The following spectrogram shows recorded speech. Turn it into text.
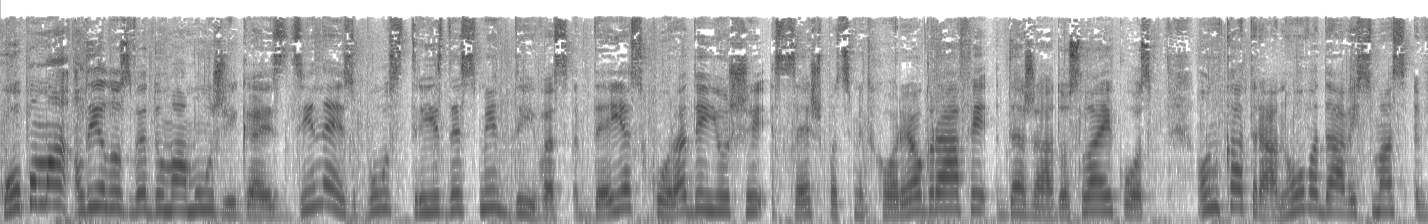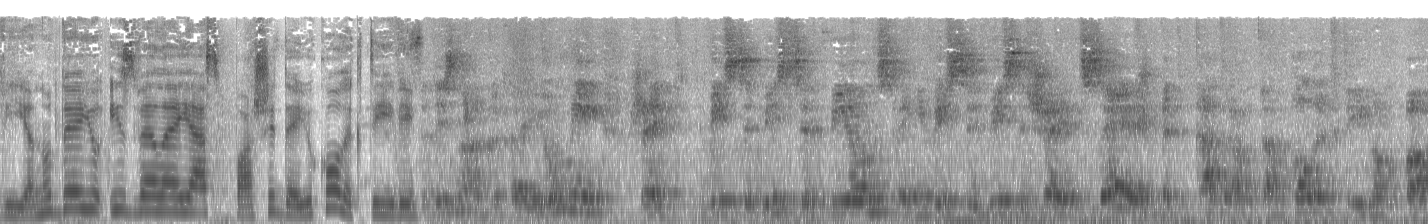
Kopumā lieluzvedumā mūžīgais dzinējs būs 32 dejas, ko radījuši 16 choreogrāfi dažādos laikos, un katrā novadā vismaz vienu deju izvēlējās paši deju kolektīvi. Tad iznāk, ka tā jūmī šeit visi, visi ir pilnas, viņi visi, visi šeit sēž, bet katram tam kolektīvam pa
